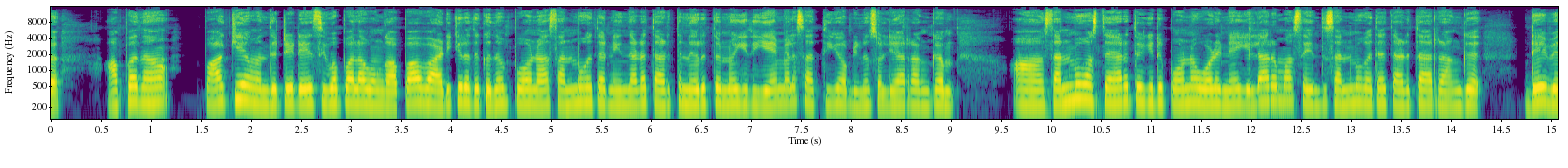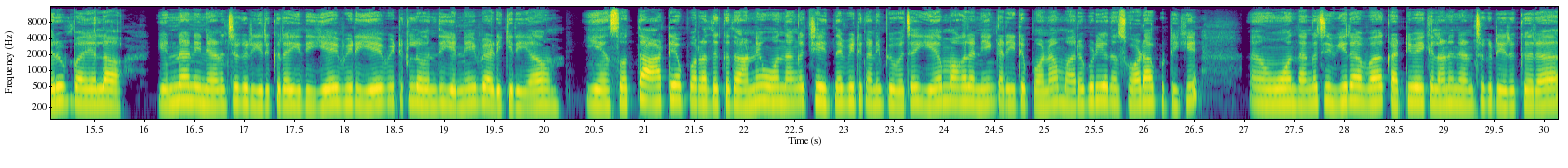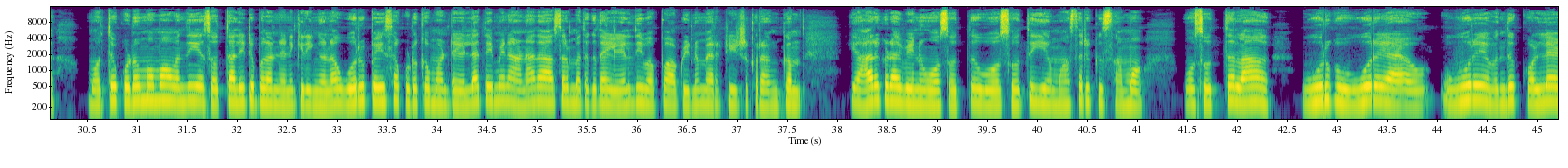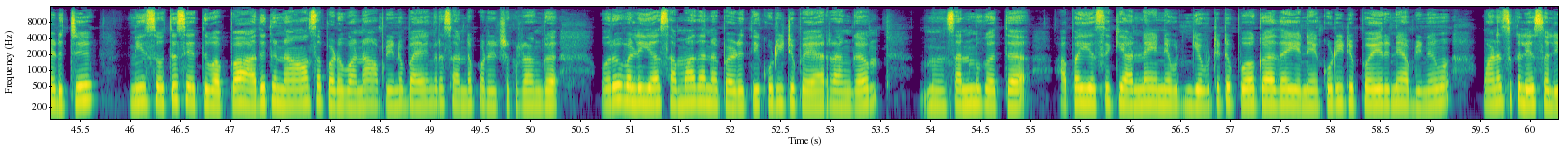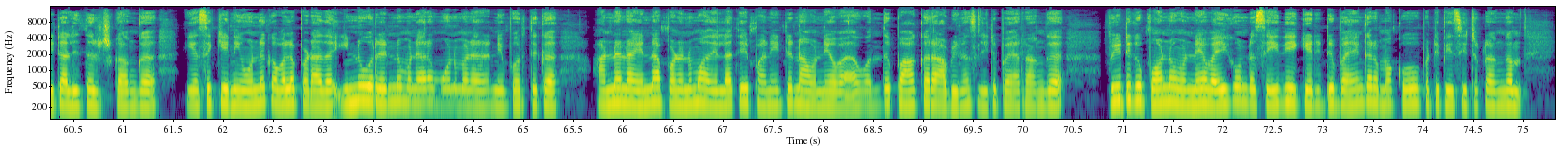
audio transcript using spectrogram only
அப்போ தான் பாக்கியம் வந்துட்டு டே சிவபாலா உங்கள் அப்பாவை அடிக்கிறதுக்கு தான் போனால் சண்முகத்தை நீ தட தடுத்து நிறுத்தணும் இது ஏன் மேலே சத்தியம் அப்படின்னு சொல்லிடுறாங்க சண்முகம் சேர தூக்கிட்டு போன உடனே எல்லாருமா சேர்ந்து சண்முகத்தை தடுத்தாடுறாங்க. டே வெறும் பயலா. என்ன நீ நினச்சிக்கிட்டு இருக்கிற? இது ஏ வீடு? ஏ வீட்டுக்குள்ளே வந்து என்னையவே அடிக்கிறியா? என் சொத்தை ஆட்டைய போடுறதுக்கு தானே உன் தங்கச்சி இந்த வீட்டுக்கு அனுப்பி வச்சா? என் மகளை நீ கட்டிட்டு போனால் மறுபடியும் அந்த சோடா புட்டிக்கு உன் தங்கச்சி வீராவை கட்டி வைக்கலான்னு நினச்சிக்கிட்டு இருக்கிற மொத்த குடும்பமாக வந்து என் சொத்தை அள்ளிட்டு போகலான்னு நினைக்கிறீங்களா? ஒரு பைசா கொடுக்க மாட்டேன். எல்லாத்தையுமே நான் அனாதை ஆசிரமத்துக்கு தான் எழுதி வைப்பேன் அப்படின்னு மிரட்டிட்டு இருக்கிறாங்க. யாருக்கடா வேணும்? உன் சொத்து ஓ சொத்து என் மாசருக்கு சமம். உன் சொத்தெல்லாம் ஊருக்கு ஊரை ஊரை வந்து கொள்ளையடிச்சு நீ சொத்து சேர்த்து வைப்பா. அதுக்கு நான் ஆசைப்படுவானா? அப்படின்னு பயங்கர சண்டை போட்டுட்ருக்குறாங்க ஒரு வழியாக சமாதானப்படுத்தி கூட்டிகிட்டு போயிடுறாங்க. சண்முகத்தை. அப்போ இசைக்கு அண்ணன் என்னை இங்கே விட்டுட்டு போகாத என்னை கூட்டிகிட்டு போயிருனே அப்படின்னு மனசுக்குள்ளேயே சொல்லிட்டு அழுதுட்டு இருக்காங்க இசைக்கு நீ ஒன்றும் கவலைப்படாத இன்னும் ஒரு ரெண்டு மணி நேரம் மூணு மணி நேரம் நீ பொறுத்துக்க. அண்ணன் நான் என்ன பண்ணணுமோ அது எல்லாத்தையும் பண்ணிவிட்டு நான் உன்னை வ- வந்து பார்க்குறேன் அப்படின்னு சொல்லிட்டு போயிடுறாங்க. வீட்டுக்கு போன உடனே வைகுண்ட செய்தியை கேட்டுட்டு பயங்கரமாக கோவப்பட்டு பேசிகிட்டு இருக்காங்க.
